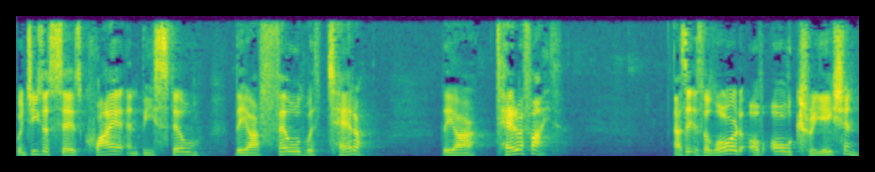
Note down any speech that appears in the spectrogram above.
When Jesus says, Quiet and be still, they are filled with terror. They are terrified. As it is the Lord of all creation,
